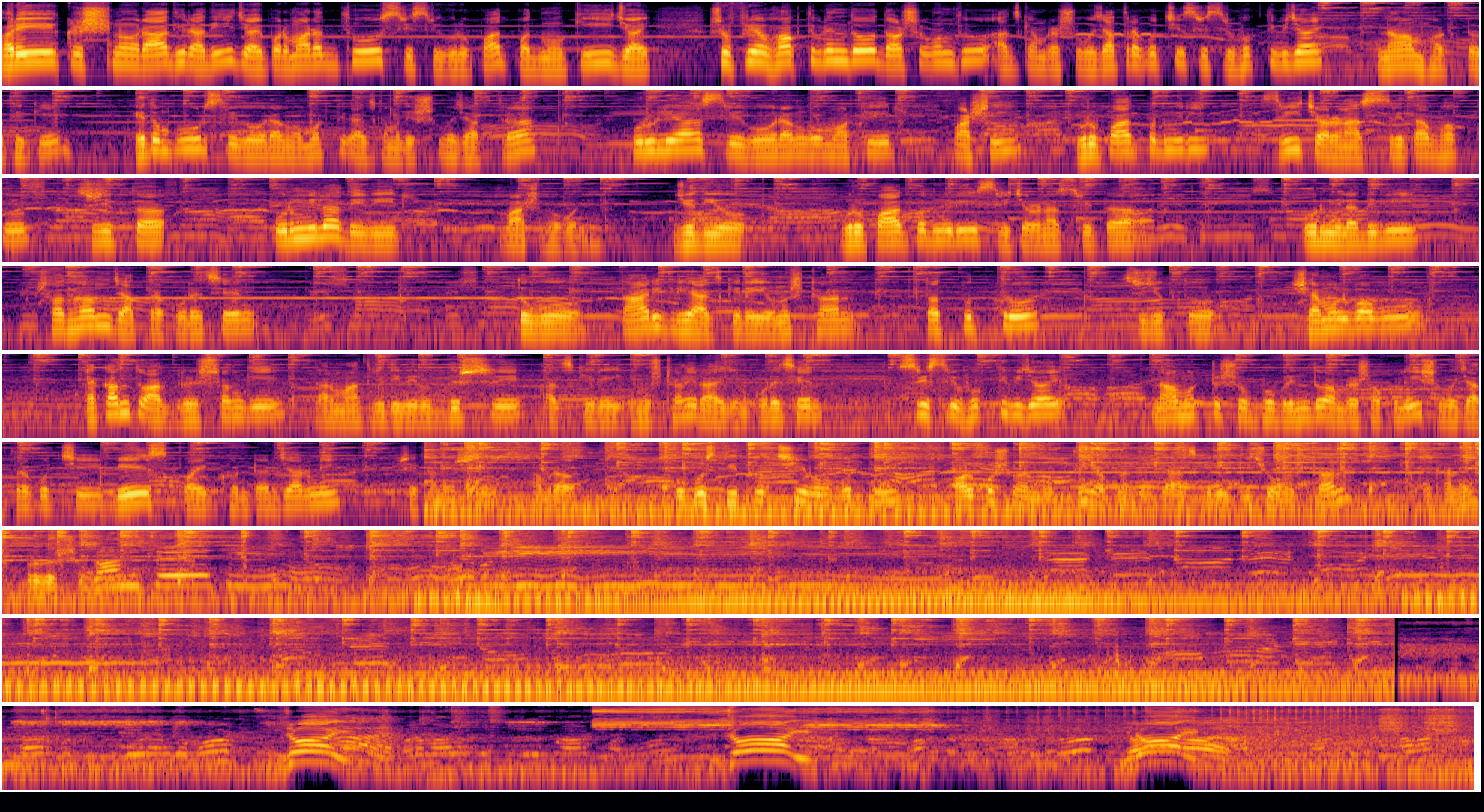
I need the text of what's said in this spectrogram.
হরে কৃষ্ণ, রাধি রাধি, জয় পরমারাধ্য, শ্রী শ্রী গুরুপাদ পদ্ম কি জয়। সুপ্রিয় ভক্তবৃন্দ, দর্শক বন্ধু, আজকে আমরা শুভযাত্রা করছি শ্রী শ্রী ভক্তি বিজয়, নাম হট্ট থেকে। হেতমপুর শ্রী গৌরাঙ্গ মঠ থেকে আজকে আমাদের শুভযাত্রা। পুরুলিয়া শ্রী গৌরাঙ্গ মঠের পাশেই গুরুপাদ পদ্মিরী শ্রী চরণাশ্রিতা ভক্ত শ্রীযুক্তা উর্মিলা দেবীর বাসভবনে। যদিও গুরুপাদ পদ্মিরী শ্রীচরণাশ্রিতা উর্মিলা দেবী সধাম যাত্রা করেছেন। তবুও তাঁরই গৃহে আজকের এই অনুষ্ঠান। তৎপুত্র শ্রীযুক্ত শ্যামলবাবু একান্ত আগ্রহের সঙ্গে তার মাতৃদেবীর উদ্দেশ্যে আজকের এই অনুষ্ঠানের আয়োজন করেছেন। শ্রী শ্রী ভক্তি বিজয়, নামহট্ট সভ্যবৃন্দ, আমরা সকলেই শুভযাত্রা করছি। বেশ কয়েক ঘণ্টার জার্নি, সেখানে এসে আমরা উপস্থিত হচ্ছি এবং অতি অল্প সময়ের মধ্যেই আপনাদেরকে আজকের এই কিছু অনুষ্ঠান এখানে প্রদর্শন জয়। জয়। জয়।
